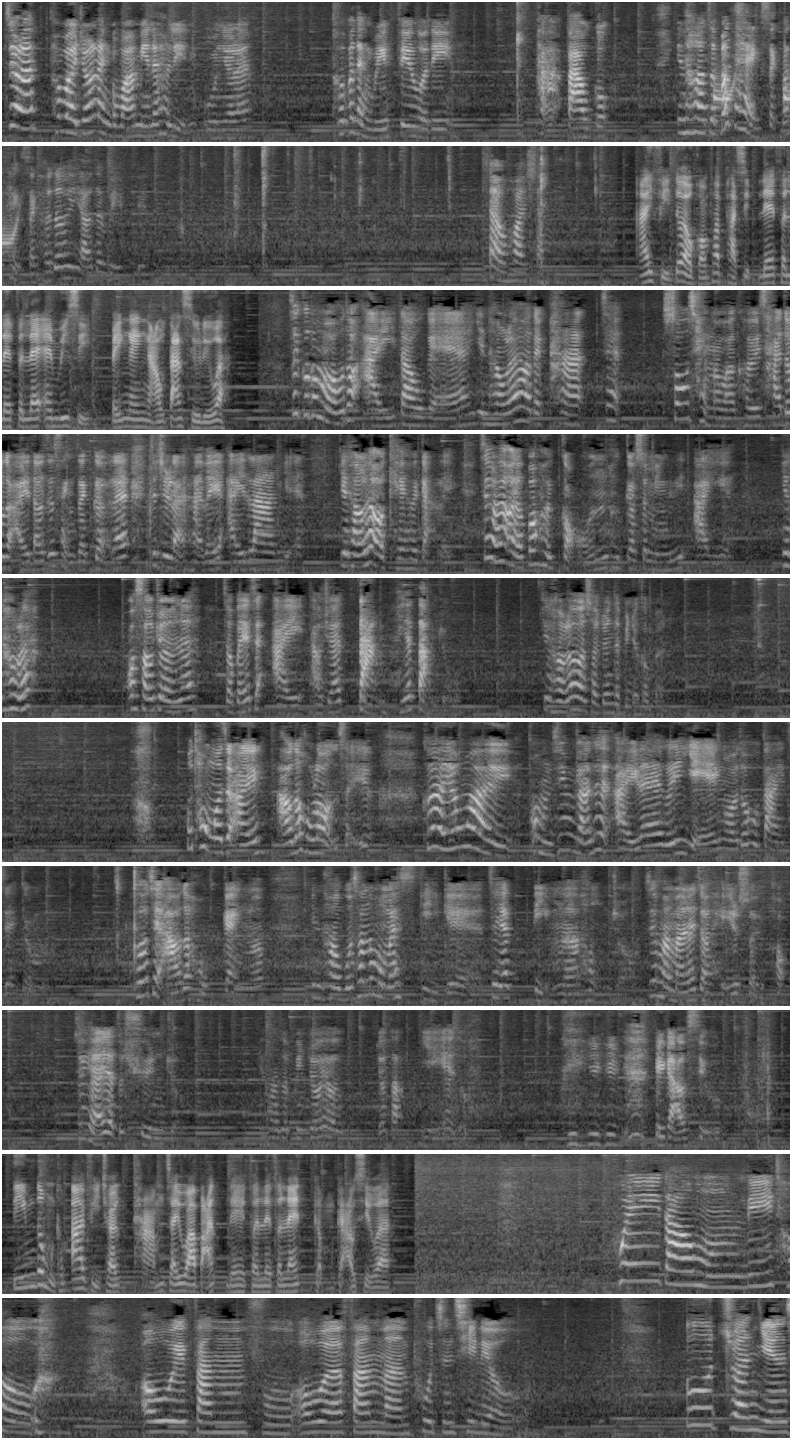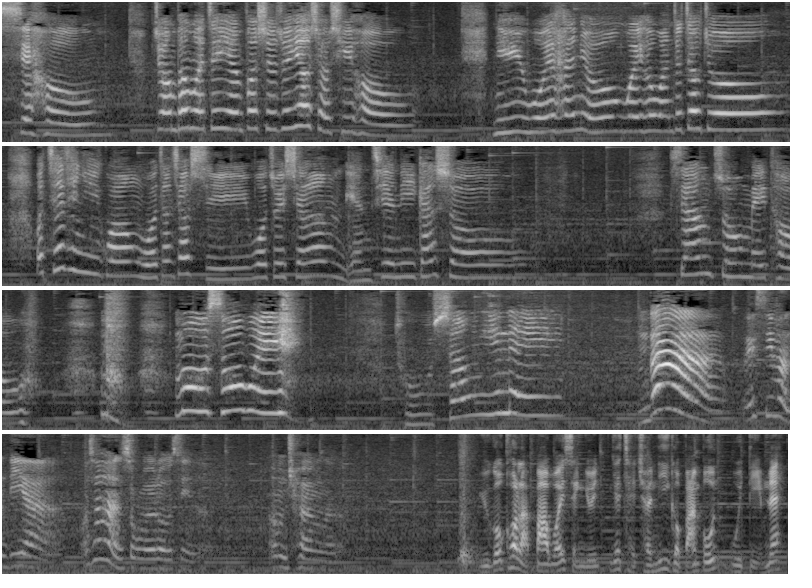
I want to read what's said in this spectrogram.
之後咧，佢為咗令個畫面咧係連貫嘅咧，佢不停 refill 嗰啲拍爆谷，然後就不停食，不停食，佢都有得 refill。真係好開心。Ivy 都有講翻拍攝 Level Level Le MV 時，俾蟻咬單笑料啊！即係嗰度咪好多蟻竇嘅，然後咧我哋拍即係蘇晴咪話佢踩到個蟻竇，即係成隻腳咧着住涼鞋俾蟻躝嘅。然後咧我企佢隔離，之後咧我又幫佢趕佢腳上面嗰啲蟻嘅。然後咧我手掌咧就俾一隻蟻咬咗一啖，係一啖咗。然後咧我手掌就變咗咁樣。好痛啊！隻蟻咬得好狼死啊！佢係因為我唔知點解，即係蟻咧嗰啲野外都好大隻咁，佢好似咬得好勁咯。然後本身都冇咩事嘅，即係一點啦紅咗，之後慢慢咧就起咗水泡，之後有一日就穿咗，然後就變咗有有笪嘢喺度，幾搞笑。點都唔及 Ivy 唱淡仔話版 Level Level Land 咁搞笑啊！回到夢裏頭，偶爾反覆，偶爾放慢，鋪進氣流，不轉眼邂逅，總盼為這樣方式最優秀氣候。你與我也很有，為何玩着焦中？我且聽一光，我將消息，我最想連接你感受，想皱眉頭，無無所謂。塗上一淚，唔得！你斯文啲啊！我想行淑女路線啊！我唔唱啦。如果 Collar 八位成员一齐唱呢个版本会点呢？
